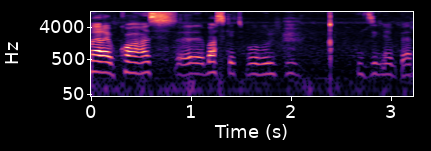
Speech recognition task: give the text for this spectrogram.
መረብ ኳስ፣ ባስኬትቦል እዚህ ነበር።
